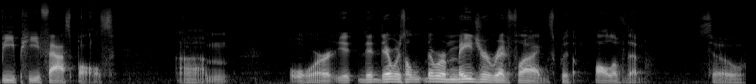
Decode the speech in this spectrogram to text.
BP fastballs, um, or it, there was a, there were major red flags with all of them. So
